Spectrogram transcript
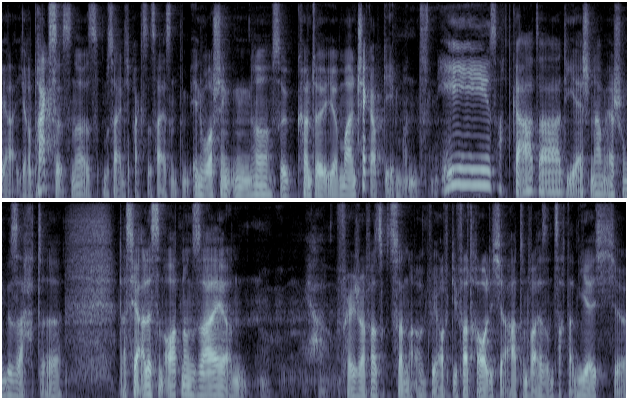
ja, ihre Praxis, ne? Es muss ja eigentlich Praxis heißen. In Washington, ne? so könnte ihr mal ein Checkup geben. Und nee, sagt Carter, die Ashen haben ja schon gesagt, äh, dass hier alles in Ordnung sei. Und ja, Fraser versucht es dann irgendwie auf die vertrauliche Art und Weise und sagt dann hier, ich äh,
